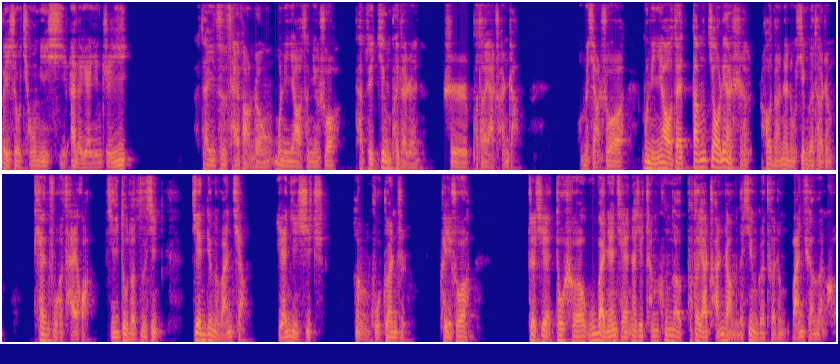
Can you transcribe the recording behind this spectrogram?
备受球迷喜爱的原因之一。在一次采访中，穆里尼奥曾经说，他最敬佩的人是葡萄牙船长。我们想说，穆里尼奥在当教练时候的那种性格特征、天赋和才华、极度的自信、坚定的顽强、严谨细致、冷酷专制，可以说，这些都和五百年前那些成功的葡萄牙船长们的性格特征完全吻合。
